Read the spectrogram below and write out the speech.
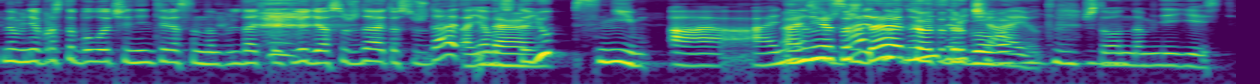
Ну, мне просто было очень интересно наблюдать, как люди осуждают, осуждают, а я вот стою с ним, а они, они осуждают, но, но не замечают, что он на мне есть.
